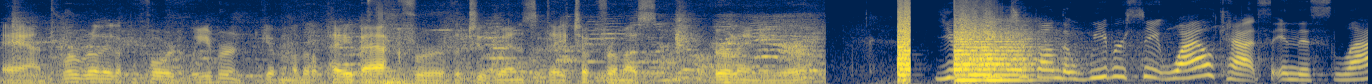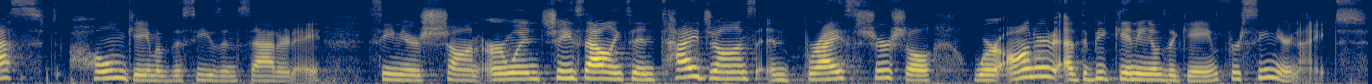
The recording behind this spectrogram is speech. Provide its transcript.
And we're really looking forward to Weber and give them a little payback for the two wins that they took from us early in the year. USU took on the Weber State Wildcats in this last home game of the season Saturday. Seniors Sean Irwin, Chase Allington, Ty Johns, and Bryce Scherschel were honored at the beginning of the game for senior night.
